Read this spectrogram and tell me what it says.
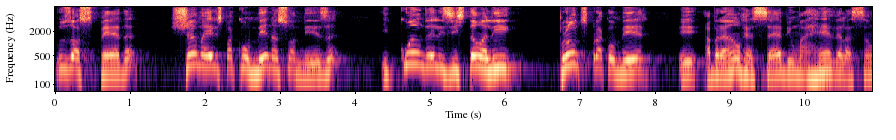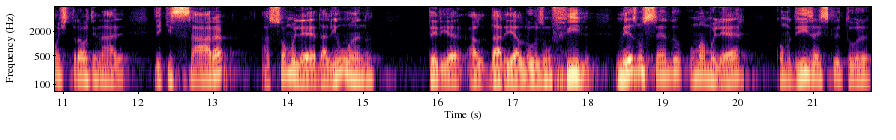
os hospeda, chama eles para comer na sua mesa e quando eles estão ali prontos para comer, Abraão recebe uma revelação extraordinária de que Sara, a sua mulher, dali um ano, teria, daria à luz um filho, mesmo sendo uma mulher, como diz a Escritura,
